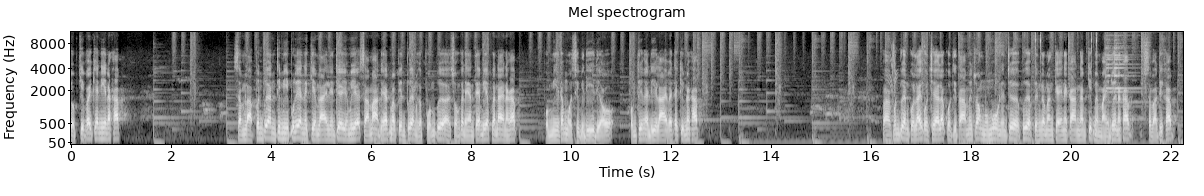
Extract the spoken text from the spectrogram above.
จบคลิปไว้แค่นี้นะครับสำหรับเพื่อนๆที่มีผู้เล่นในเกมไลน์เลนเจอร์ยังไม่เยอะสามารถแอดมาเป็นเพื่อนกับผมเพื่อส่งคะแนนแต้มเอฟกันได้นะครับ ผมมีทั้งหมด 10 ดีเดี๋ยว ผมทิ้งไอดีไลน์ไว้ใต้คลิปนะครับ ฝากเพื่อนๆ กดไลค์ กดแชร์ และกดติดตามให้ช่องมูมูเลนเจอร์เพื่อเป็นกำลังใจในการทำคลิปใหม่ๆด้วยนะครับ สวัสดีครับ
